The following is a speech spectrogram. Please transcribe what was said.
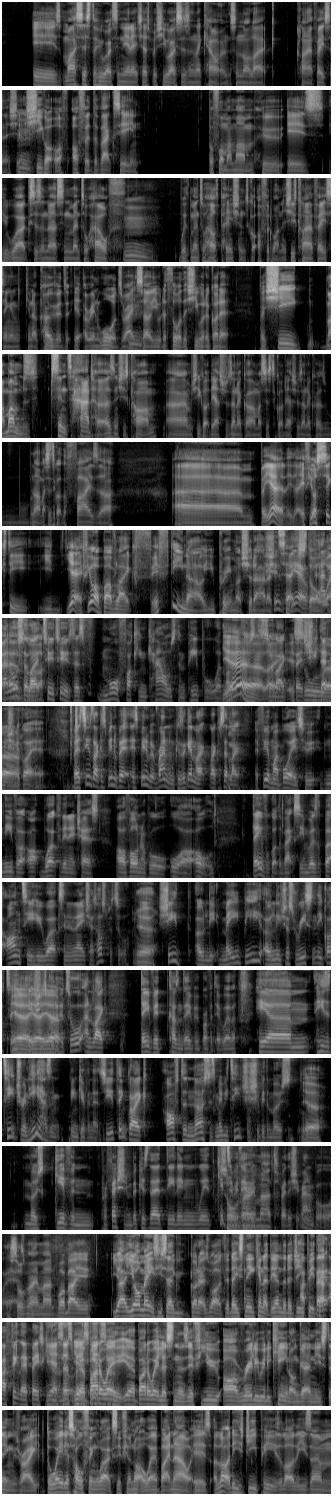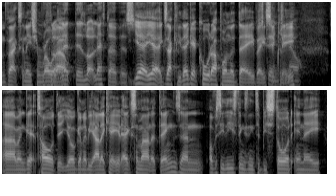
is my sister who works in the NHS, but she works as an accountant and not like client facing and Mm. shit. She got off, offered the vaccine before my mum, who is who works as a nurse in mental health. Mm. With mental health patients, got offered one, and she's client facing, and you know, COVID are in wards, right? Mm. So you would have thought that she would have got it, but she, my mum's since had hers, and she's calm. Um, she got the AstraZeneca. My sister got the AstraZeneca. As, no, my sister got the Pfizer. Um, but yeah, if you're 60, you, yeah, if you're above like 50 now, you pretty much should have had a Should- text or and, whatever. and also like two twos. There's more fucking cows than people. Where Yeah, lives. so like, like, she all, definitely uh, should have got it. But it seems like it's been a bit. It's been a bit random because again, like like I said, like a few of my boys who neither are, work for the NHS are vulnerable or are old. they've all got the vaccine. Whereas, but Auntie, who works in an NHS hospital, Yeah. she only maybe only just recently got it. Yeah, if yeah, she's yeah. got it at all. And like David, cousin David, brother David, whatever. He um he's a teacher and he hasn't been given it. So you think like after nurses, maybe teachers should be the most Yeah. most given profession because they're dealing with kids all every day. very mad. Spread the shit around. But yeah, It's all it's very mad. What about you? Yeah, your mates, you said got it as well. Did they sneak in at the end of the GP? ba- That- I think they basically Yeah, so that's yeah. By the so- way, yeah. By the way, listeners, if you are really, really keen on getting these things right, the way this whole thing works, if you're not aware by now, is a lot of these GPs, a lot of these um vaccination There's a rollout. le- There's a lot of leftovers. Yeah, yeah, exactly. They get called up on the day basically, um, and get told that you're going to be allocated X amount of things, and obviously these things need to be stored in a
